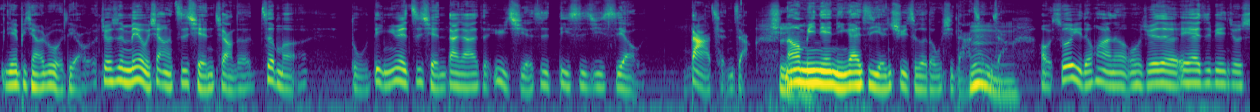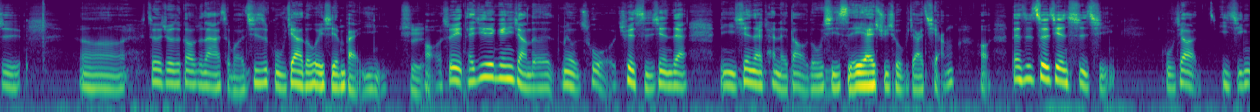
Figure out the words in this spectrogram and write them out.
也比较弱掉了，就是没有像之前讲的这么笃定。因为之前大家的预期也是第四季是要大成长，然后明年你应该是延续这个东西大成长。哦，所以的话呢，我觉得 AI 这边就是。嗯，这个就是告诉大家什么？其实股价都会先反应，是好，所以台积电跟你讲的没有错，确实现在你现在看得到的东西是 AI 需求比较强，好，但是这件事情股价已经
